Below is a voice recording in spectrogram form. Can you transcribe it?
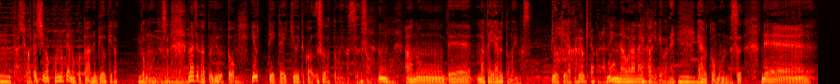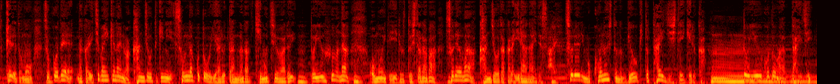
私はこの手のことはね病気だと思うんです。なぜかというと、言っていた勢いとかは嘘だと思います。嘘。うん。あのー、で、またやると思います。病気だから。病気だからね。治らない限りはね、はい、やると思うんです。で、けれども、そこで、だから一番いけないのは感情的に、そんなことをやる旦那が気持ち悪いというふうな思いでいるとしたらば、それは感情だからいらないです。はい、それよりも、この人の病気と対峙していけるか、ということが大事。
